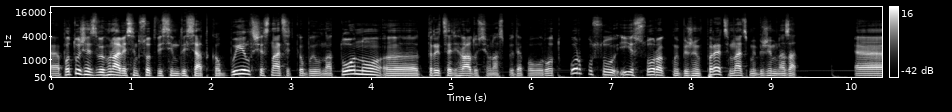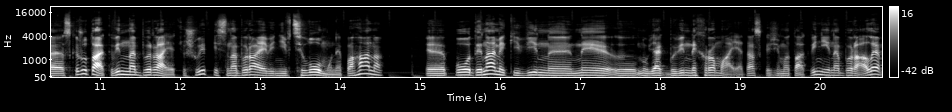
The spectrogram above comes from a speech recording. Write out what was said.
Е, Потужність двигуна 880 кобил, 16 кобил на тонну, е, 30 градусів у нас піде поворот корпусу, і 40 ми біжимо вперед, 17 ми біжимо назад. Е, Скажу так, він набирає цю швидкість, набирає він і в цілому непогано. Е, По динаміки він е, не, е, ну, якби він не хромає, да, скажімо так. Він її набирає, але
